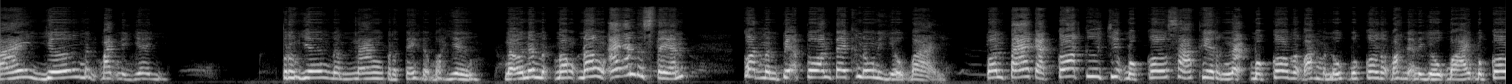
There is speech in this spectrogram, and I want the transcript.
បាយយើងមិនបាច់និយាយព្រោះយើងតំណាងប្រទេសរបស់យើងនៅនេះបងដឹង I understand គាត់មិនពាក់ព័ន្ធតែក្នុងនយោបាយប៉ុន្តែក៏គាត់គឺជាបុគ្គលសាធារណៈបុគ្គលរបស់មនុស្សបុគ្គលរបស់អ្នកនយោបាយបុគ្គល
